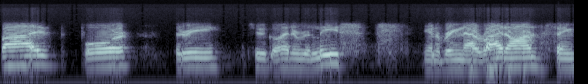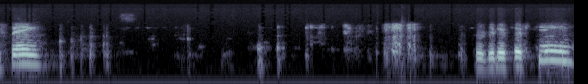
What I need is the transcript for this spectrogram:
Five, four, three, two, go ahead and release. You're gonna bring that right arm, same thing. We're gonna do 15.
